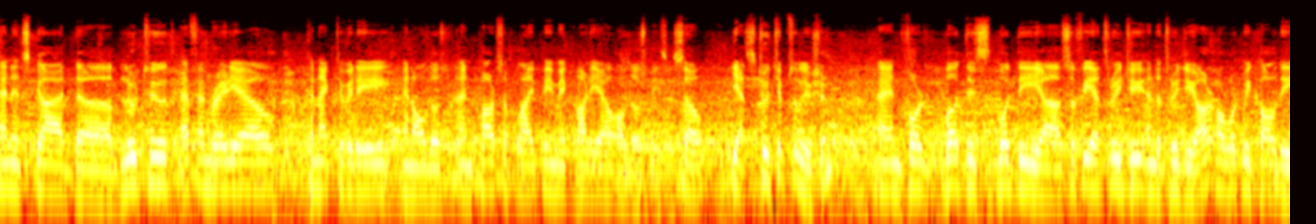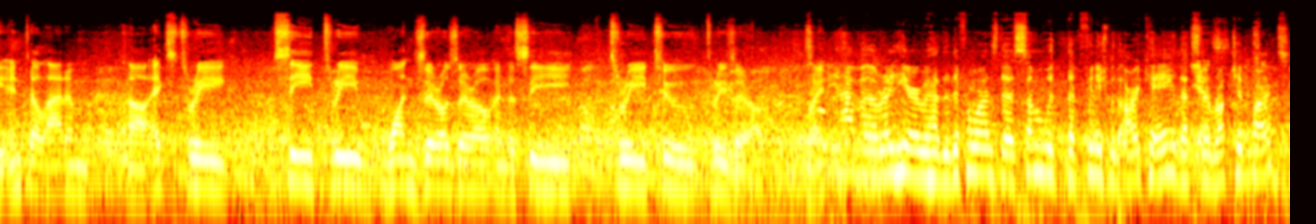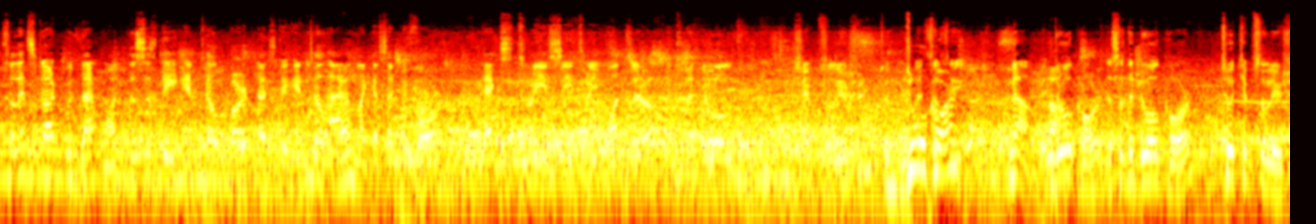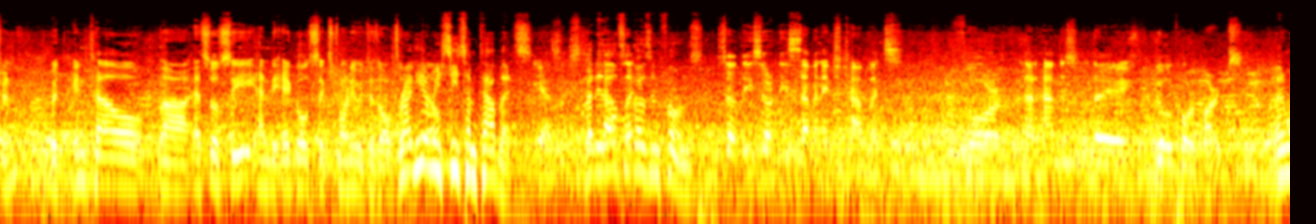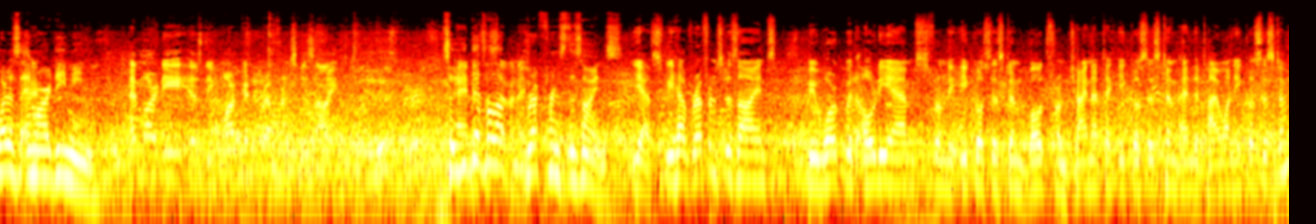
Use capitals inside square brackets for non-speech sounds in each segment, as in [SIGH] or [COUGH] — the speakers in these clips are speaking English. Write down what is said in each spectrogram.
and it's got the Bluetooth, FM radio, connectivity, and all those, and power supply, PMIC, audio, all those pieces. So yes, two-chip solution, and for both this, both the uh, Sofia 3G and the 3GR, or what we call the Intel Atom uh, X3 C3100 and the C3230. So we Right. have uh, right here. We have the different ones. There's some with that finish with RK. That's the Yes. Rockchip part. So, so let's start with that one. This is the Intel part. That's the Intel Atom, Yeah. like I said before, X3C310, which is a dual chip solution. Dual SoC. core? No, Oh. dual core. This is the dual core, two chip solution with Intel uh, SoC and the AGOL 620, which is also Right here we see some tablets. Yes, it's But the it also goes in phones. So these are the seven-inch tablets for that have this the dual core parts. And what does MRD mean? MRD is the market reference design. So you And develop reference designs. Yes, we have reference designs. We work with ODMs from the ecosystem, both from China Tech ecosystem and the Taiwan ecosystem,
